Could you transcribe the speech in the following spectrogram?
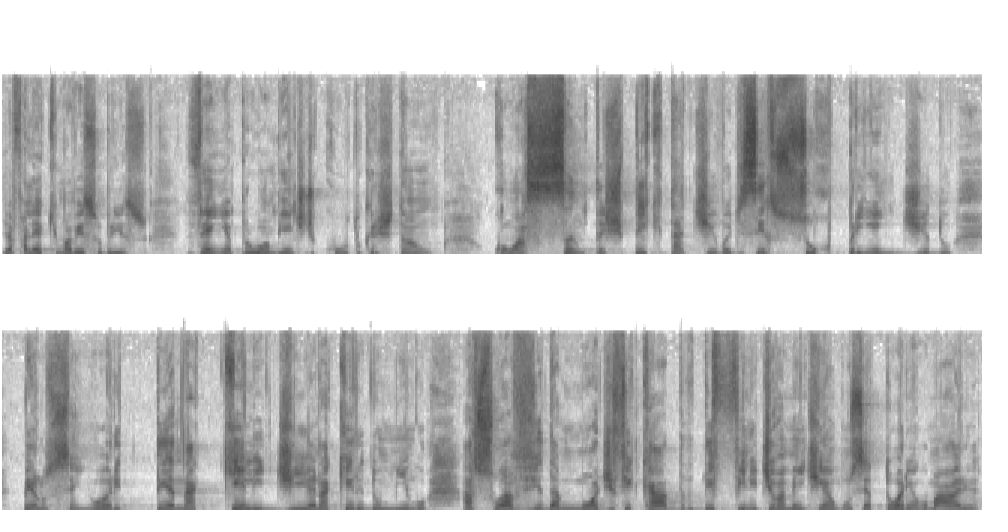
Já falei aqui uma vez sobre isso. Venha para o ambiente de culto cristão com a santa expectativa de ser surpreendido pelo Senhor e ter naquele dia, naquele domingo, a sua vida modificada definitivamente em algum setor, em alguma área.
